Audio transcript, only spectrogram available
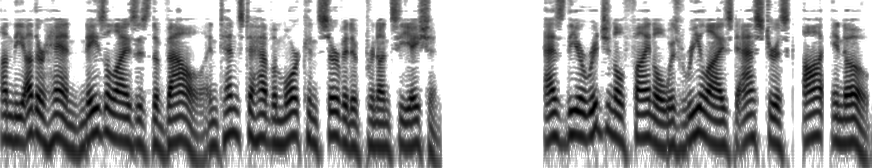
on the other hand nasalizes the vowel and tends to have a more conservative pronunciation. As the original final was realized asterisk, a, in ob,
